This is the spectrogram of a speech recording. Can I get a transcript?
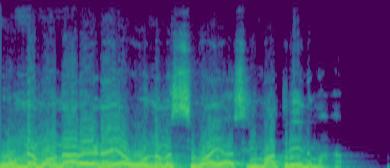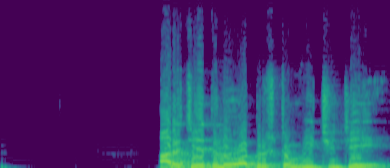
ఓం నమో నారాయణాయ ఓం నమశివాయ శ్రీ మాత్రే నమ. అరచేతిలో అదృష్టం వీక్షించే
